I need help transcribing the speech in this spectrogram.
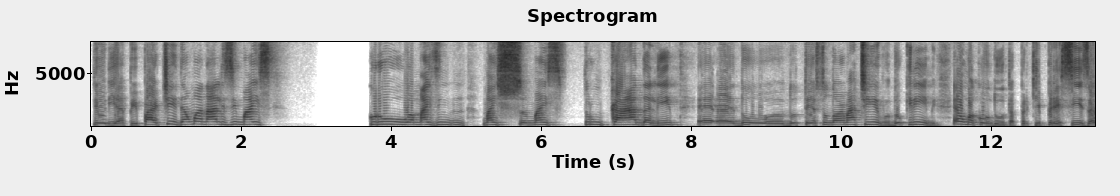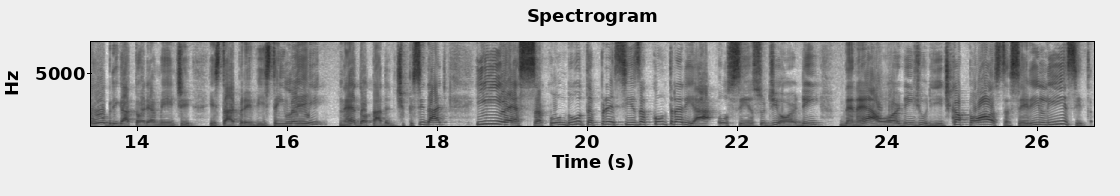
teoria bipartida é uma análise mais crua, mais, mais, mais truncada ali é, é, do, do texto normativo, do crime. É uma conduta que precisa obrigatoriamente estar prevista em lei, né, dotada de tipicidade, e essa conduta precisa contrariar o senso de ordem, né, a ordem jurídica posta, ser ilícita.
